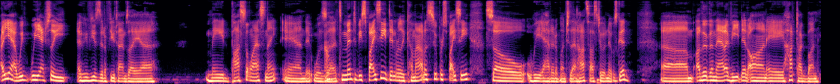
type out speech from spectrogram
uh, yeah, we we actually uh, we've used it a few times. I uh made pasta last night, and it was Oh. uh, it's meant to be spicy. It didn't really come out as super spicy, so we added a bunch of that hot sauce to it, and it was good. Um, other than that, I've eaten it on a hot dog bun.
